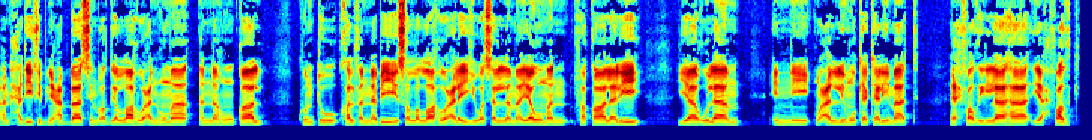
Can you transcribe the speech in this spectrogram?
عن حديث ابن عباس رضي الله عنهما انه قال كنت خلف النبي صلى الله عليه وسلم يوما فقال لي يا غلام إني أعلمك كلمات احفظ الله يحفظك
